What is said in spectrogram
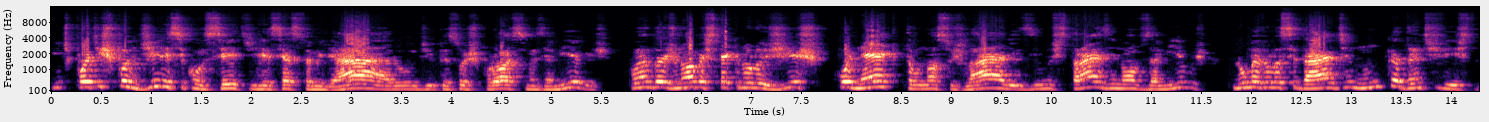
a gente pode expandir esse conceito de recesso familiar ou de pessoas próximas e amigas quando as novas tecnologias conectam nossos lares e nos trazem novos amigos numa velocidade nunca antes vista.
